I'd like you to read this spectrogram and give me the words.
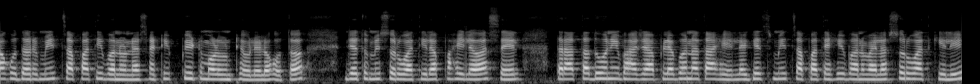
अगोदर मी चपाती बनवण्यासाठी पीठ मळून ठेवलेलं होतं. जे तुम्ही सुरुवातीला पाहिलं असेल तर आता दोन्ही भाज्या आपल्या बनत आहे. लगेच मी चपात्याही बनवायला सुरुवात केली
